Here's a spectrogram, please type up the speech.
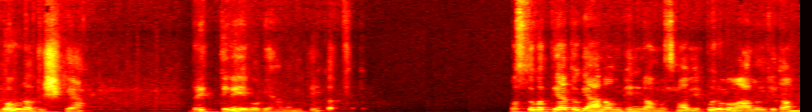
गौणदृष्ट्या वृत्तिरेव ज्ञानमिति कथ्यते। वस्तुगत्या तु ज्ञानं भिन्नम्, अस्माभिः पूर्वम् आलोचितं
